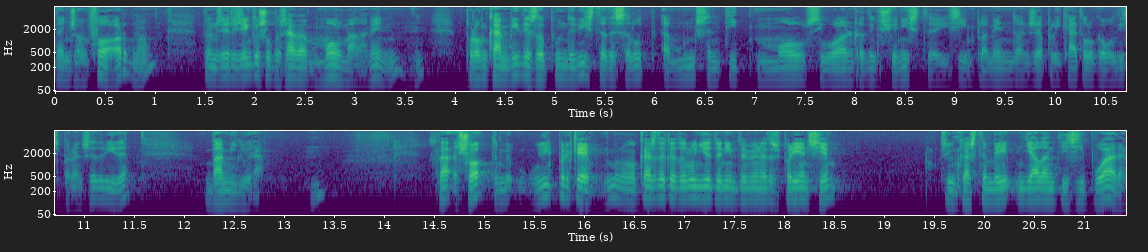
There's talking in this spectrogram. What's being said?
d'en John Ford, no? doncs era gent que s'ho passava molt malament, eh? però en canvi des del punt de vista de salut amb un sentit molt, si volen, reduccionista i simplement doncs, aplicat a el que vol dir esperança de vida, va millorar. Clar, això també ho dic perquè bueno, en el cas de Catalunya tenim també una altra experiència, si un cas també ja l'anticipo ara.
